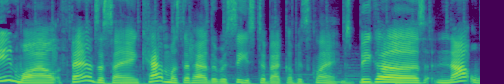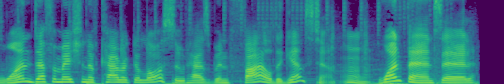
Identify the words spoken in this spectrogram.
Meanwhile, fans are saying Katt must have had the receipts to back up his claims because not one defamation of character lawsuit has been filed against him. Mm. One fan said,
